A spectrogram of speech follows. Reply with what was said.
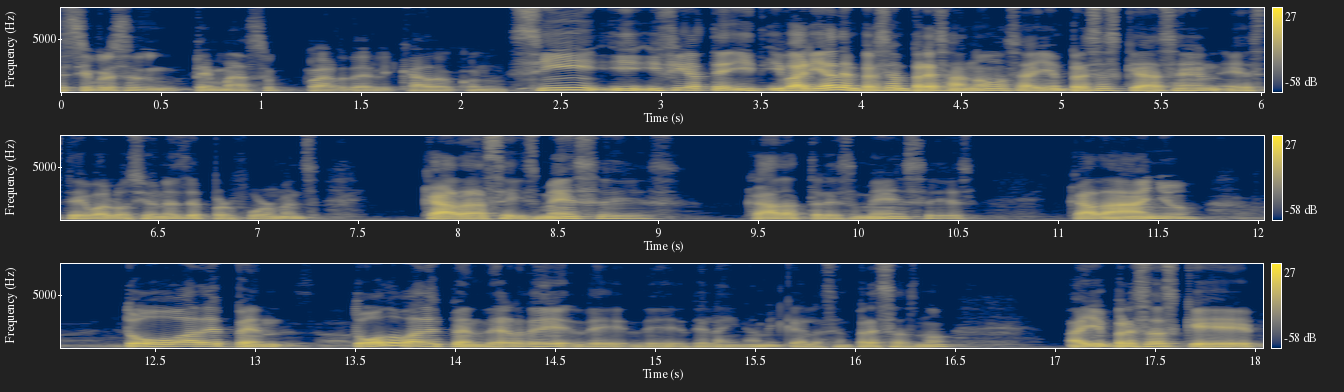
Siempre es un tema súper delicado con... Sí, y, fíjate, y, varía de empresa a empresa, ¿no? O sea, hay empresas que hacen este, evaluaciones de performance cada seis meses, cada tres meses, cada año. Todo va a, todo va a depender de, de, de la dinámica de las empresas, ¿no? Hay empresas que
